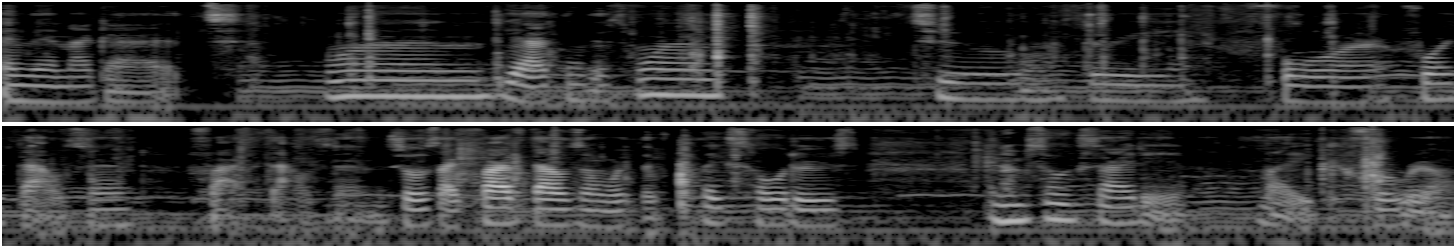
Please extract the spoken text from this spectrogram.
And then I got one, yeah, I think there's one, two, three, four, four thousand, five thousand. So it's like five thousand worth of placeholders, and I'm so excited. Like for real,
